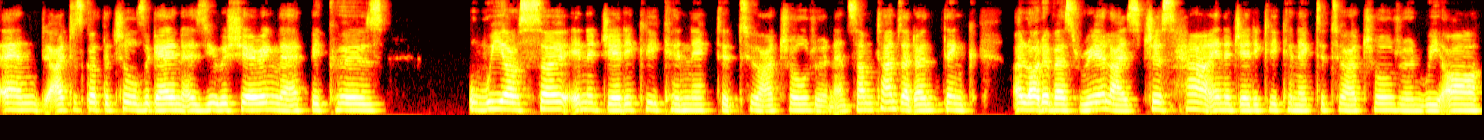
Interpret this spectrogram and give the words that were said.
And I just got the chills again as you were sharing that because we are so energetically connected to our children. And sometimes I don't think a lot of us realize just how energetically connected to our children we are.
